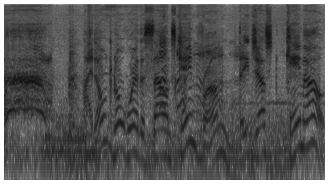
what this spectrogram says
ah, I don't know where the sounds came from. They just came out.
